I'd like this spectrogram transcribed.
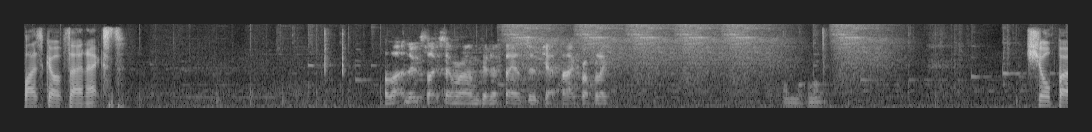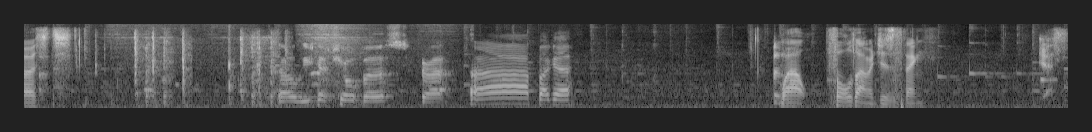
Let's go up there next. Well, that looks like somewhere I'm going to fail to get back properly. Short bursts. Oh, you said short burst. Right. Ah, bugger. Well, fall damage is a thing. Yes,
